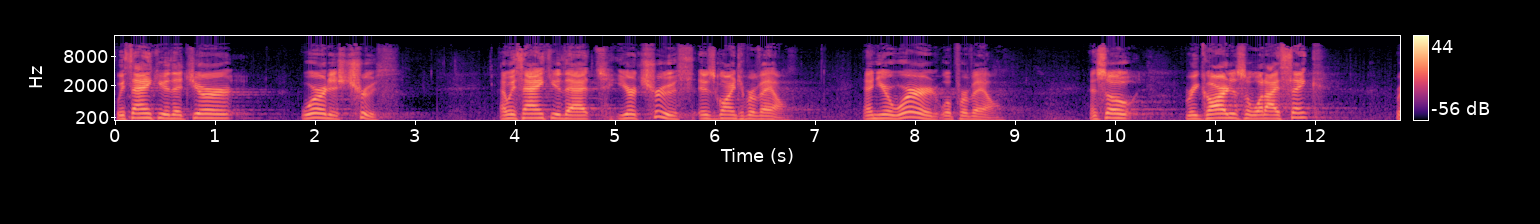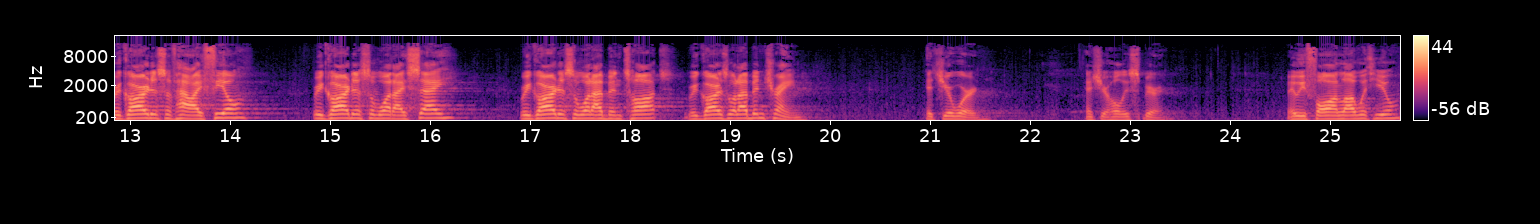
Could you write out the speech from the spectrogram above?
We thank you that your word is truth. And we thank you that your truth is going to prevail and your word will prevail. And so, regardless of what I think, regardless of how I feel, regardless of what I say, regardless of what I've been taught, regardless of what I've been trained, it's your word. It's your Holy Spirit. May we fall in love with you.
